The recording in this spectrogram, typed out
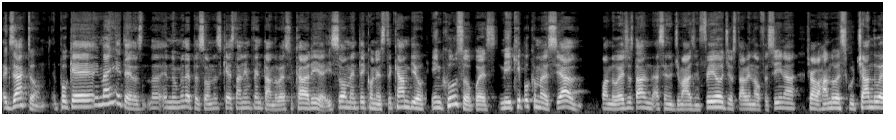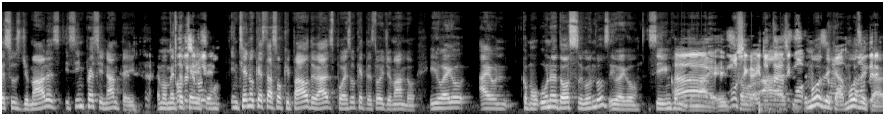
Exacto, porque imagínate los- el número de personas que están enfrentando eso cada día y solamente con este cambio, incluso pues mi equipo comercial cuando ellos estaban haciendo llamadas en frío, yo estaba en la oficina trabajando, escuchando esas llamadas. Y es impresionante el momento que dicen, entiendo que estás ocupado, de verdad, es por eso que te estoy llamando. Y luego hay un, como uno o dos segundos y luego siguen con ah, música, y tú estás ah, así como, música, música.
